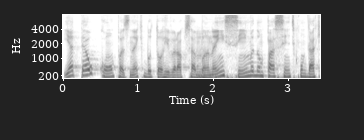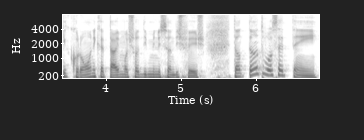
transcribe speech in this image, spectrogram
E até o Compass, né, que botou rivaroxabana uhum. em cima de um paciente com DAC crônica e tal, e mostrou diminuição de desfecho. Então, tanto você tem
